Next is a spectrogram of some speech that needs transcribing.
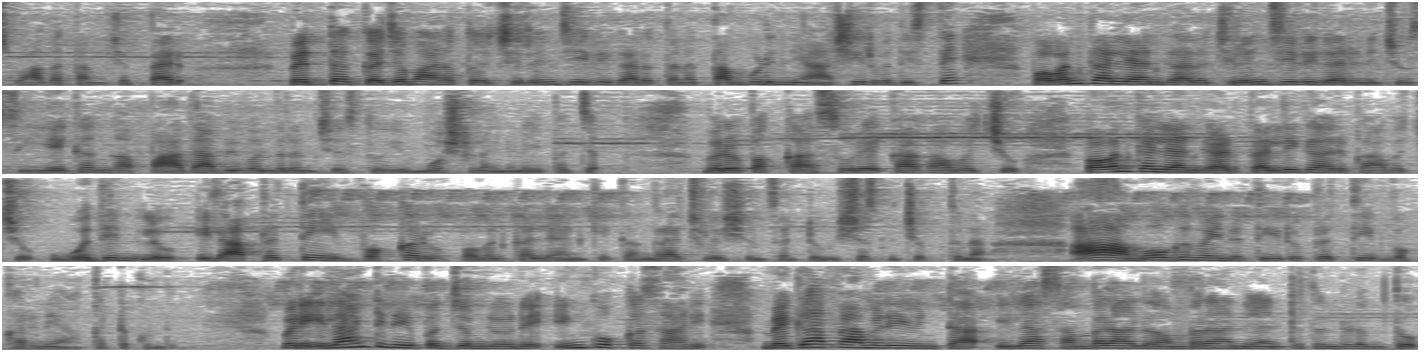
స్వాగతం చెప్పారు. పెద్ద గజమాలతో చిరంజీవి గారు తన తమ్ముడిని ఆశీర్వదిస్తే పవన్ కళ్యాణ్ గారు చిరంజీవి గారిని చూసి ఏకంగా పాదాభివందనం చేస్తూ ఎమోషనల్ అయిన నేపథ్యం. మరోపక్క సురేఖ కావచ్చు పవన్ కళ్యాణ్ గారి తల్లి గారు కావచ్చు వదిన్లు ఇలా ప్రతి ఒక్కరూ పవన్ కళ్యాణ్కి కంగ్రాచులేషన్స్ అంటూ విషస్ని చెప్తున్న ఆ అమోఘమైన తీరు ప్రతి ఒక్కరిని ఆకట్టుకుంది. మరి ఇలాంటి నేపథ్యంలోనే ఇంకొకసారి మెగా ఫ్యామిలీ ఇంట ఇలా సంబరాలు అంబరాన్ని అంటుతుండడంతో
